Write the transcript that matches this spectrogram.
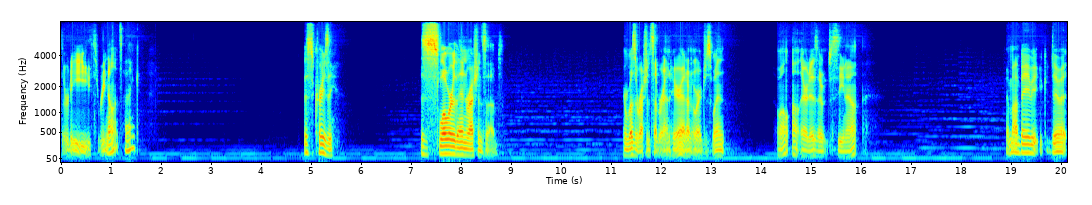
33 knots, I think. This is crazy. This is slower than Russian subs. There was a Russian sub around here. I don't know where it just went. Well, oh, there it is out to sea now. Come on, baby. You can do it.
